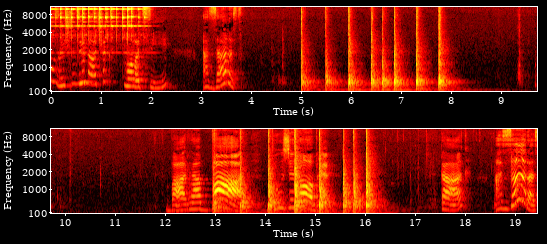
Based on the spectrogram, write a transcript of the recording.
музичний дзвіночок. Молодці. А зараз барабан. Дуже добре. Так. А зараз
